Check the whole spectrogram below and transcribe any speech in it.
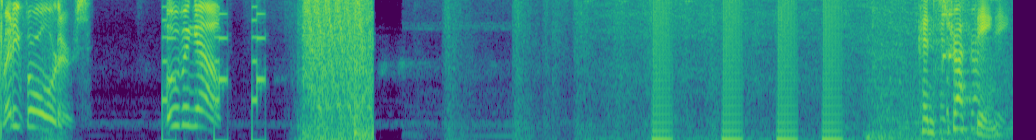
Ready for orders. Moving out. Constructing.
